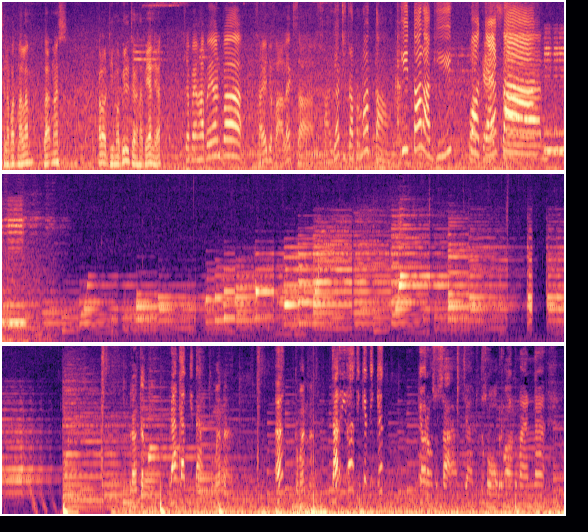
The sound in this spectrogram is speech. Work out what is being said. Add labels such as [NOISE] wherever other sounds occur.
Selamat malam, Mbak Mas. Kalau di mobil jangan HP-an ya. Siapa yang HP-an, Pak? Saya Jova Alexa. Saya Citra Permata. Kita lagi Podcastan. podcastan. Susah aja. Itu mau Soal. pergi ke mana?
